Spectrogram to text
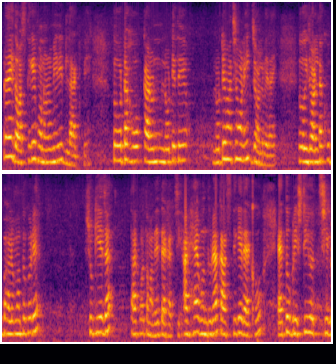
প্রায় দশ থেকে পনেরো মিনিট লাগবে। তো ওটা হোক, কারণ লোটেতে, লোটে মাছে অনেক জল বেরায়। তো ওই জলটা খুব ভালো মতো করে শুকিয়ে যাক, তারপর তোমাদের দেখাচ্ছি। আর হ্যাঁ বন্ধুরা, কাছ থেকে দেখো, এত বৃষ্টি হচ্ছিল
